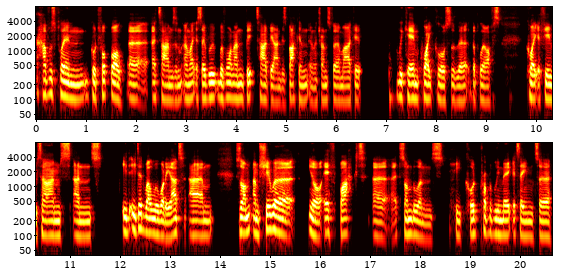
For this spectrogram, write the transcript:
have us playing good football uh, at times, and, and, like I said, we, with one hand tied behind his back in, in the transfer market, we came quite close to the the playoffs quite a few times, and he, he did well with what he had. Um, so I'm, I'm sure you know, if backed uh, at Sunderland, he could probably make a team to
